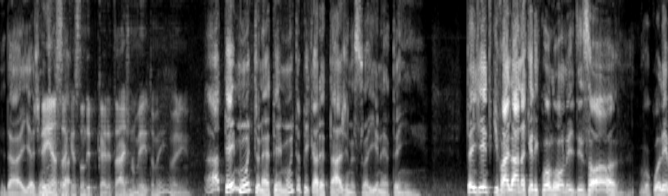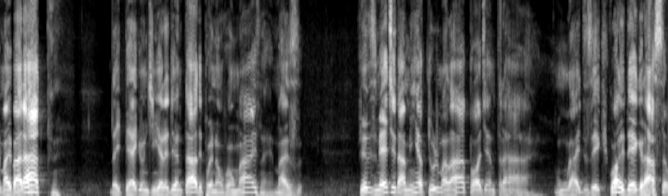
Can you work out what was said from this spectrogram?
E daí a gente. Tem essa questão de picaretagem no meio também, Marinho? Ah, tem muito, né? Tem muita picaretagem nisso aí, né? Tem, tem gente que vai lá naquele colono e diz, ó, oh, vou colher mais barato. Daí pega um dinheiro adiantado, depois não vão mais, né? Mas, felizmente, na minha turma lá pode entrar um lá e dizer que qual ideia graça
